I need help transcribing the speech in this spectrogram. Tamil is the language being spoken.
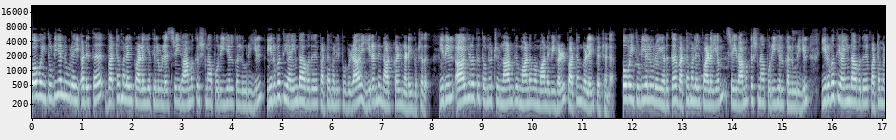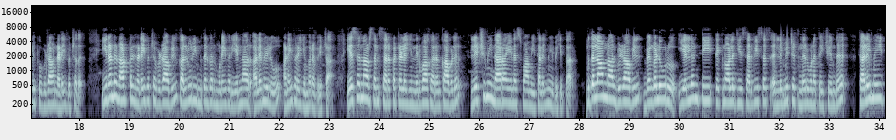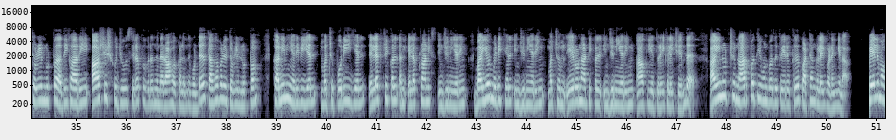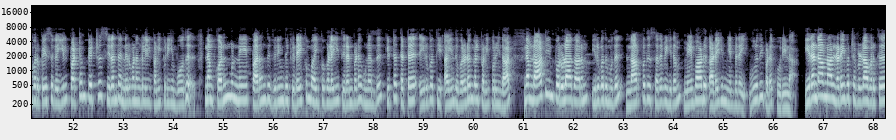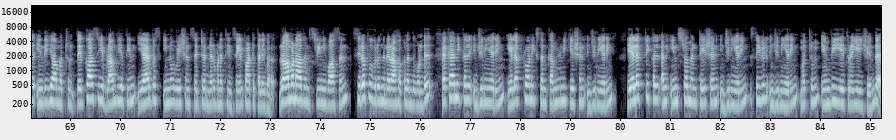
கோவை துடியலூரை அடுத்த வட்டமலைப்பாளையத்தில் உள்ள ஸ்ரீ ராமகிருஷ்ணா பொறியியல் கல்லூரியில் இருபத்தி ஐந்தாவது பட்டமளிப்பு விழா இரண்டு நாட்கள் நடைபெற்றது. இதில் ஆயிரத்து தொன்னூற்று நான்கு மாணவ மாணவிகள் பட்டங்களை பெற்றனர். கோவை துடியலூரை அடுத்த வட்டமலைப்பாளையம் ஸ்ரீ ராமகிருஷ்ணா பொறியியல் கல்லூரியில் இருபத்தி ஐந்தாவது பட்டமளிப்பு விழா நடைபெற்றது. இரண்டு நாட்கள் நடைபெற்ற விழாவில் கல்லூரி முதல்வர் முனைவர் என் ஆர் அலமேலு அனைவரையும் வரவேற்றார். எஸ் என் ஆர் சன்ஸ் அறக்கட்டளையின் நிர்வாக அறங்காவலர் லட்சுமி நாராயண சுவாமி தலைமை வகித்தார். முதலாம் நாள் விழாவில் Bengaluru L and T technology services limited நிறுவனத்தைச் சேர்ந்த தலைமை தொழில்நுட்ப அதிகாரி ஆஷிஷ் ஹுஜு சிறப்பு விருந்தினராக கலந்து கொண்டு தகவல் தொழில்நுட்பம் கணினி அறிவியல் மற்றும் பொறியியல் electrical and electronics engineering biomedical engineering மற்றும் ஏரோநாட்டிக்கல் இன்ஜினியரிங் ஆகிய துறைகளைச் சேர்ந்த ஐநூற்று நாற்பத்தி ஒன்பது பேருக்கு பட்டங்களை வழங்கினார். மேலும் அவர் பேசுகையில் பட்டம் பெற்று சிறந்த நிறுவனங்களில் பணிபுரியும் போது நம் கண்முன்னே பறந்து விரிந்து கிடைக்கும் வாய்ப்புகளை திறன்பட உணர்ந்து கிட்டத்தட்ட இருபத்தி ஐந்து வருடங்கள் பணிபுரிந்தால் நம் நாட்டின் பொருளாதாரம் இருபது முதல் நாற்பது சதவிகிதம் மேம்பாடு அடையும் என்பதை உறுதிபட கூறினார். இரண்டாம் நாள் நடைபெற்ற விழாவிற்கு இந்தியா மற்றும் தெற்காசிய பிராந்தியத்தின் ஏர்பஸ் இன்னோவேஷன் சென்டர் நிறுவனத்தின் செயல்பாட்டு தலைவர் ராமநாதன் ஸ்ரீனிவாசன் சிறப்பு விருந்தினராக கலந்து கொண்டு mechanical engineering electronics and communication engineering electrical and instrumentation engineering civil engineering மற்றும் எம்பிஏ துறையைச் சேர்ந்த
